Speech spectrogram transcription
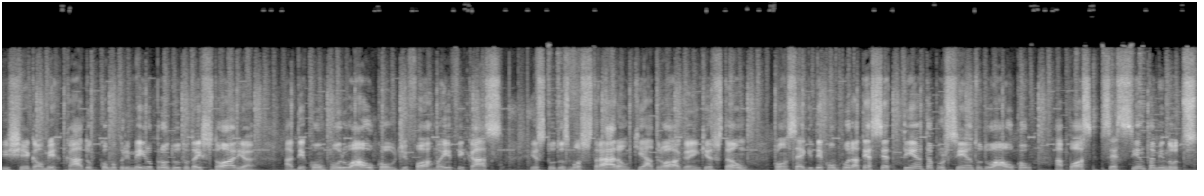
e chega ao mercado como o primeiro produto da história a decompor o álcool de forma eficaz. Estudos mostraram que a droga em questão consegue decompor até 70% do álcool após 60 minutos.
